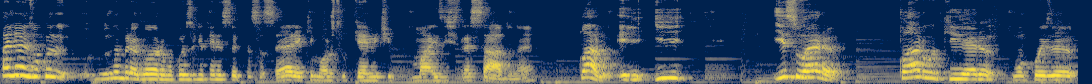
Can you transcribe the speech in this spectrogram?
Aliás, uma coisa. Eu lembrei agora, uma coisa que é interessante nessa série é que mostra o Kermit mais estressado, né? Claro, ele. E isso era. Claro que era uma coisa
